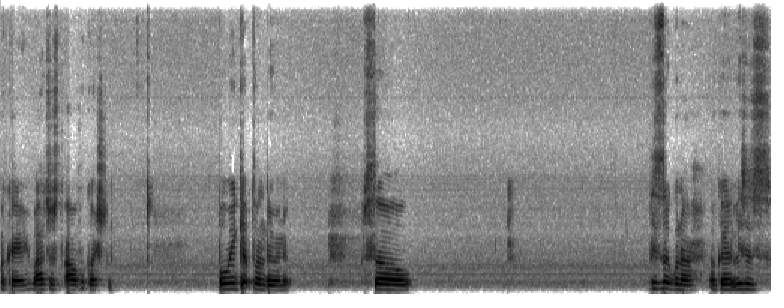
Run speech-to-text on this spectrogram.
Okay, that's just out of a question. But we kept on doing it. So this is a guna, okay? This is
